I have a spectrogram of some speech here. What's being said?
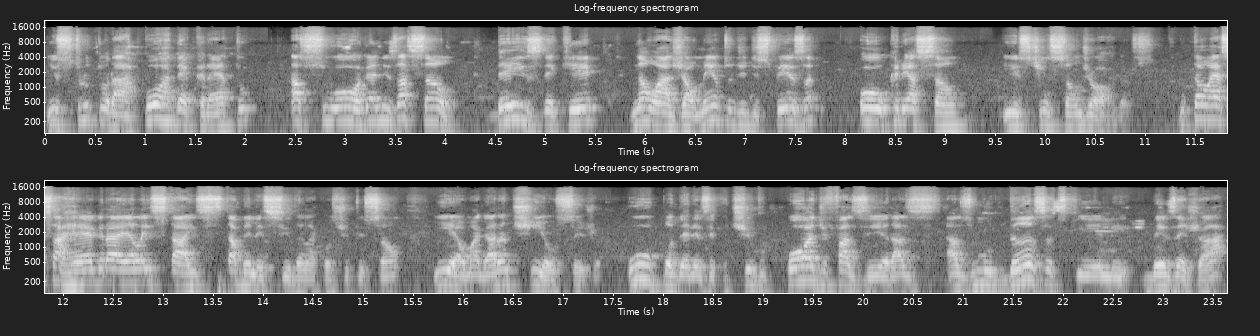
estruturar por decreto a sua organização, desde que não haja aumento de despesa ou criação e extinção de órgãos. Então essa regra ela está estabelecida na Constituição e é uma garantia, ou seja, o Poder Executivo pode fazer as, as mudanças que ele desejar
